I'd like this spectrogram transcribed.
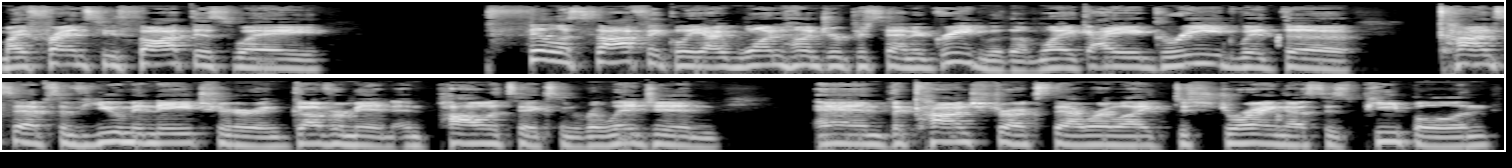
my friends who thought this way, philosophically, I 100% agreed with them. Like I agreed with the concepts of human nature and government and politics and religion and the constructs that were like destroying us as people. And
